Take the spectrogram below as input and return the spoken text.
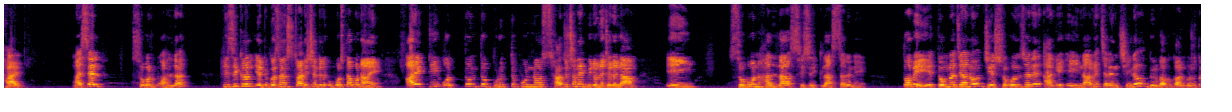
Hi myself Shovan Kumar Haldar physical education study সেন্টারের উপস্থাপনায় আরেকটি অত্যন্ত গুরুত্বপূর্ণ সাজেশনের বিরোধে চলে এলাম এই শোভন হালদার সিসি ক্লাস চ্যানেলে তবে তোমরা জানো যে শোভন স্যারের আগে এই নামে চ্যানেল ছিল, দুর্ভাগ্য কারণবশত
